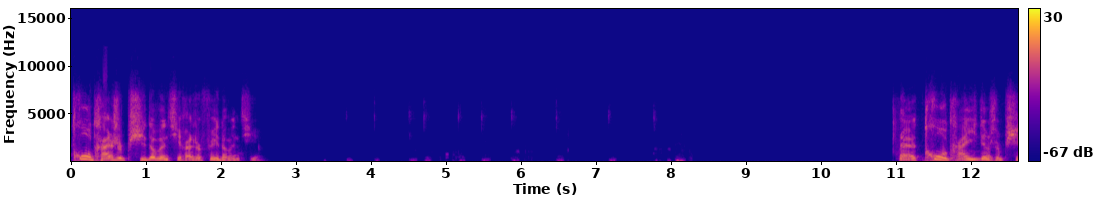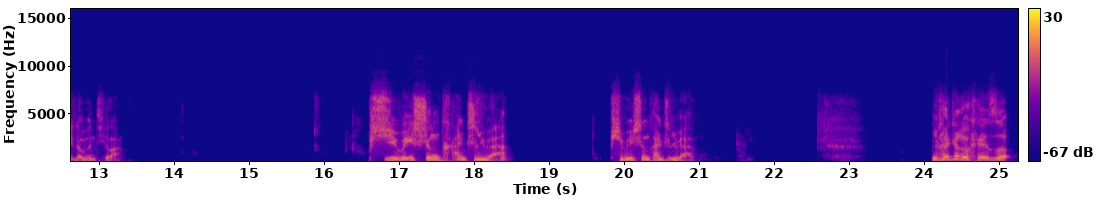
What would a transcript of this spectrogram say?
吐痰是脾的问题还是肺的问题？哎，吐痰一定是脾的问题了。脾为生痰之源，脾为生痰之源。你看这个孩子，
